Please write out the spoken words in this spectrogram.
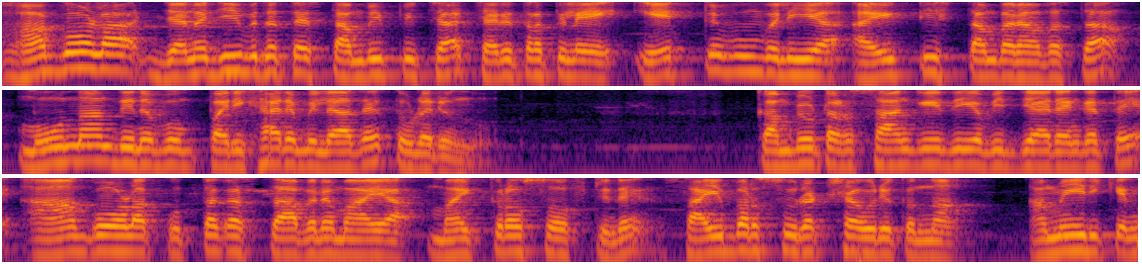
ആഗോള ജനജീവിതത്തെ സ്തംഭിപ്പിച്ച ചരിത്രത്തിലെ ഏറ്റവും വലിയ ഐ ടി സ്തംഭനാവസ്ഥ മൂന്നാം ദിനവും പരിഹാരമില്ലാതെ തുടരുന്നു. കമ്പ്യൂട്ടർ സാങ്കേതിക വിദ്യാ രംഗത്തെ ആഗോള കുത്തക സ്ഥാപനമായ മൈക്രോസോഫ്റ്റിന് സൈബർ സുരക്ഷ ഒരുക്കുന്ന അമേരിക്കൻ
